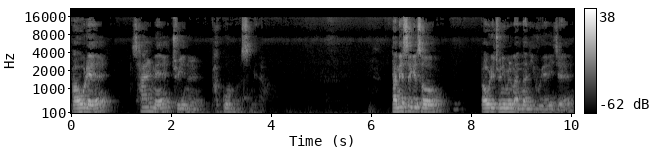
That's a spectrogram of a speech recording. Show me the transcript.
바울의 삶의 주인을 바꾸어 놓았습니다. 다메섹에서 바울이 주님을 만난 이후에 이제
